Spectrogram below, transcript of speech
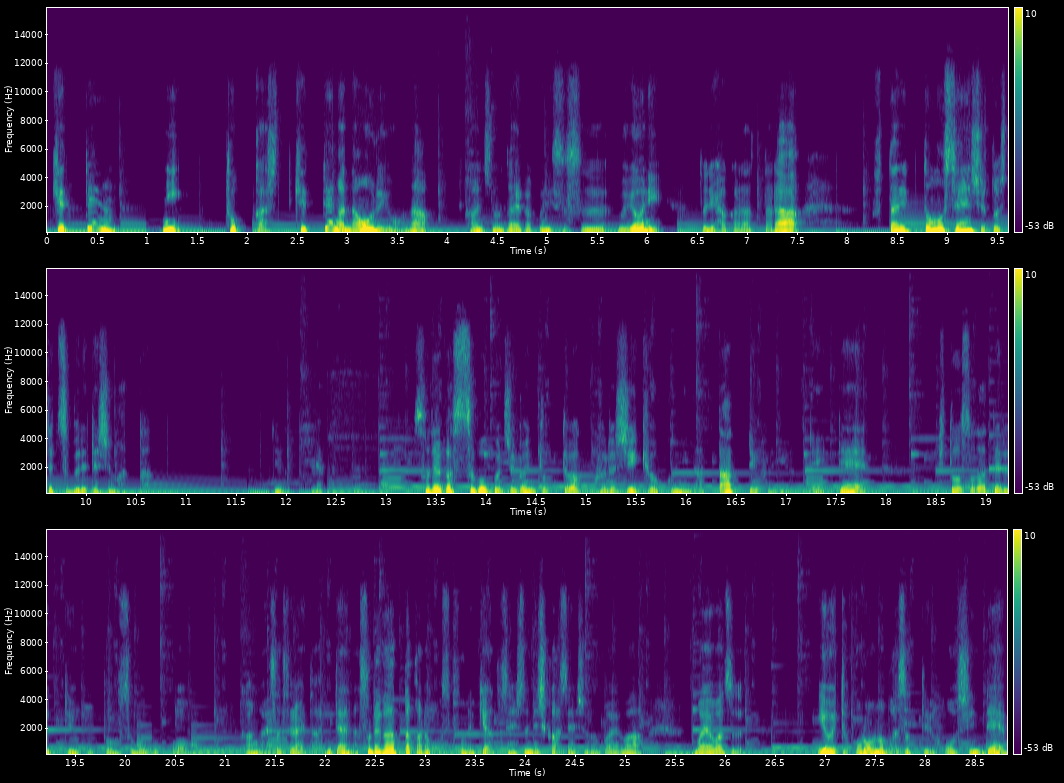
欠点に特化し欠点が治るような感じの大学に進むように取り計らったら2人とも選手として潰れてしまったっていうねそれがすごく自分にとっては苦しい教訓になったっていうふうに言っていて人を育てるっていうことをすごくこう考えさせられたみたいなそれがあったからこそその池畑選手と西川選手の場合は迷わず良いところを伸ばすっていう方針で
